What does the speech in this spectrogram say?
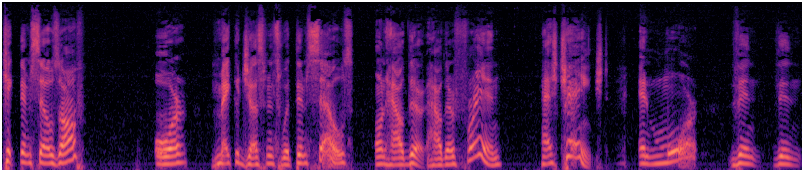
kick themselves off or make adjustments with themselves on how their how their friend has changed. And more than than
